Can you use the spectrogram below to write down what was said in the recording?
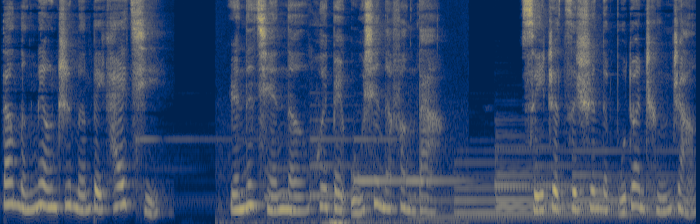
当能量之门被开启。人的潜能会被无限的放大，随着自身的不断成长，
